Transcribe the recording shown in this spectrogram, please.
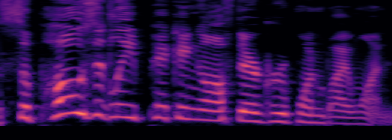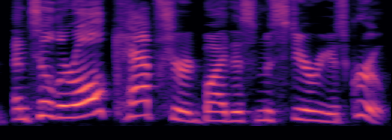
supposedly picking off their group one by one until they're all captured by this mysterious group.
